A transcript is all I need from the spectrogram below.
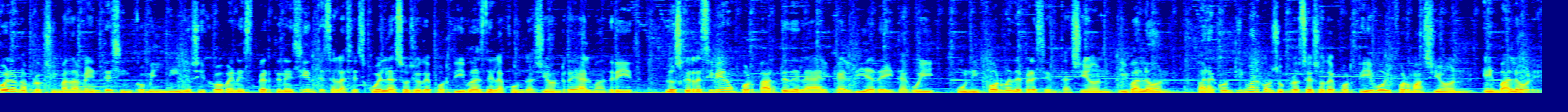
Fueron aproximadamente 5.000 niños y jóvenes pertenecientes a las escuelas sociodeportivas de la Fundación Real Madrid, los que recibieron por parte de la Alcaldía de Itagüí uniforme de presentación y balón para continuar con su proceso deportivo y formación en valores.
